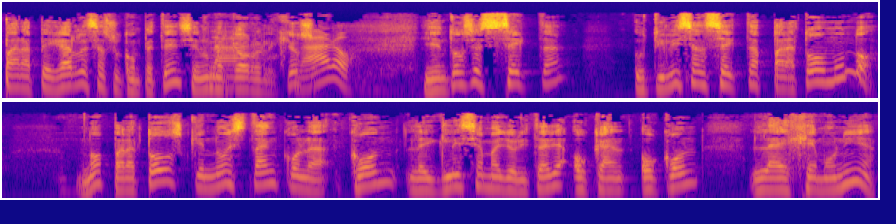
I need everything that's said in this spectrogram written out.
para pegarles a su competencia en un Claro, mercado religioso. Claro. Y entonces secta, utilizan secta para todo mundo, ¿no? Para todos que no están con la, con la iglesia mayoritaria o, can- o con la hegemonía.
